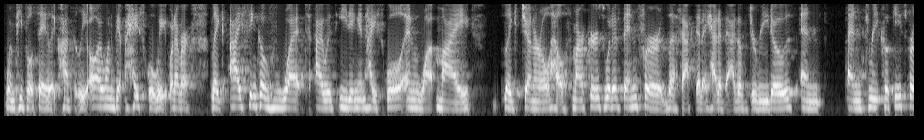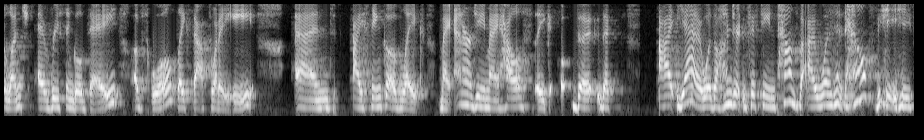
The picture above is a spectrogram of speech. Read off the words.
when people say like constantly, oh, I want to be at my high school weight, whatever. Like I think of what I was eating in high school and what my like general health markers would have been for the fact that I had a bag of Doritos and and three cookies for lunch every single day of school. Like that's what I ate. And I think of like my energy, my health, like the, the, I, yeah, it was 115 pounds, but I wasn't healthy.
